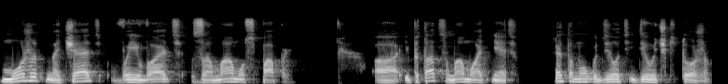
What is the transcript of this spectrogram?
может начать воевать за маму с папой а, и пытаться маму отнять. Это могут делать и девочки тоже.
